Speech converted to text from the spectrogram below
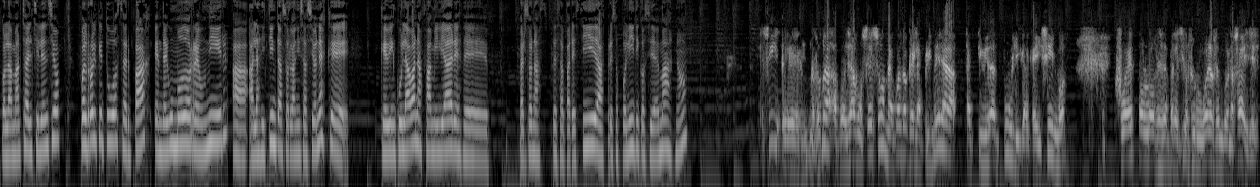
Con la marcha del silencio, fue el rol que tuvo Serpag en de algún modo reunir a, las distintas organizaciones que, que vinculaban a familiares de personas desaparecidas, presos políticos y demás, ¿no? Sí, eh, nosotros apoyamos eso. Me acuerdo que la primera actividad pública que hicimos fue por los desaparecidos uruguayos en Buenos Aires,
